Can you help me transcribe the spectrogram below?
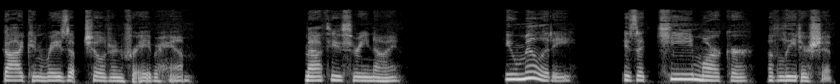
God can raise up children for Abraham. Matthew 3 9. Humility is a key marker of leadership.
